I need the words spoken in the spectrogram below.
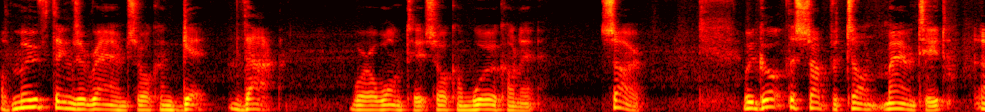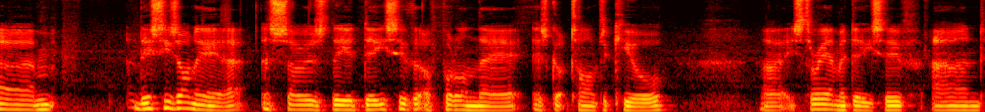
I've moved things around so I can get that where I want it so I can work on it. So, we've got the Sabvoton mounted. Um, this is on here so as the adhesive that I've put on there has got time to cure. Uh, it's 3M adhesive and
